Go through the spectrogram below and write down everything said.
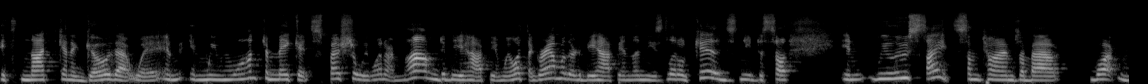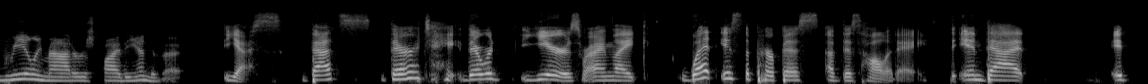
It's not going to go that way. And, and we want to make it special. We want our mom to be happy and we want the grandmother to be happy. And then these little kids need to sell. And we lose sight sometimes about what really matters by the end of it. Yes. That's there. There were years where I'm like, what is the purpose of this holiday in that it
